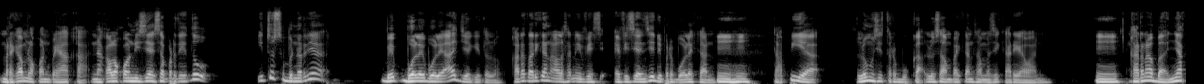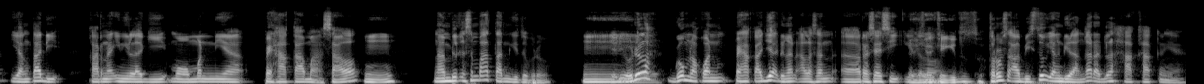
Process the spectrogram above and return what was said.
Mereka melakukan PHK. Nah, kalau kondisinya seperti itu, itu sebenarnya be- boleh-boleh aja gitu loh. Karena tadi kan alasan efisi- efisiensi diperbolehkan. Mhm. Tapi ya lu mesti terbuka, lu sampaikan sama si karyawan. Hmm. Karena banyak yang tadi karena ini lagi momennya PHK massal, Hmm. ngambil kesempatan gitu, Bro. Hmm. Jadi udahlah, gue melakukan PHK aja dengan alasan eh, resesi Kayak, gitu loh. kayak gitu tuh. Terus abis itu yang dilanggar adalah hak-haknya.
